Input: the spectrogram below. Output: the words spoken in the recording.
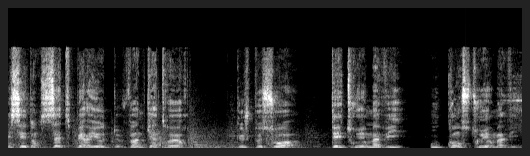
Et c'est dans cette période de 24 heures que je peux soit détruire ma vie ou construire ma vie.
